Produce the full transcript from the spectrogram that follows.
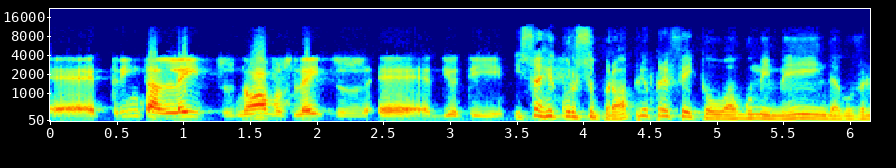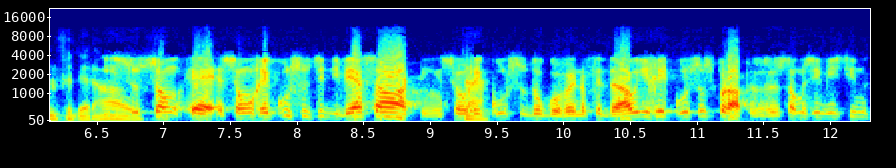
é, 30 leitos, novos leitos é, de UTI. Isso é recurso próprio, prefeito, ou alguma emenda, governo federal? Isso são, é, são recursos de diversa ordem, são tá. recursos do governo federal e recursos próprios. Nós estamos investindo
